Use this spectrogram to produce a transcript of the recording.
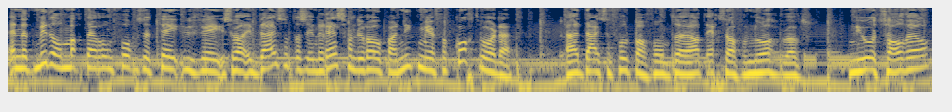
En het middel mag daarom volgens de TUV... zowel in Duitsland als in de rest van Europa niet meer verkocht worden. Nou, het Duitse voetbalbond eh, had echt zo van... Nou, nieuw, het zal wel.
